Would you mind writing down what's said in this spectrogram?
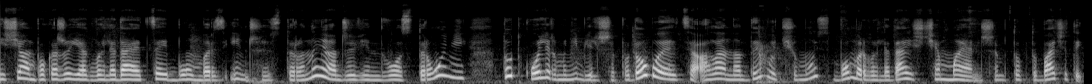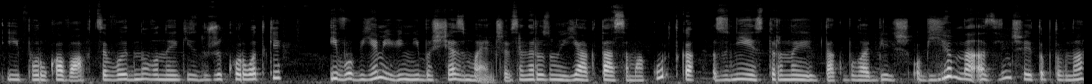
І ще вам покажу, як виглядає цей бомбер з іншої сторони, адже він двосторонній. Тут колір мені більше подобається, але на диво чомусь бомбер виглядає ще меншим. Тобто, бачите, і по рукавах це видно, вони якісь дуже короткі. І в об'ємі він ніби ще зменшився. Не розумію, як та сама куртка з однієї сторони так була більш об'ємна, а з іншої, тобто вона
